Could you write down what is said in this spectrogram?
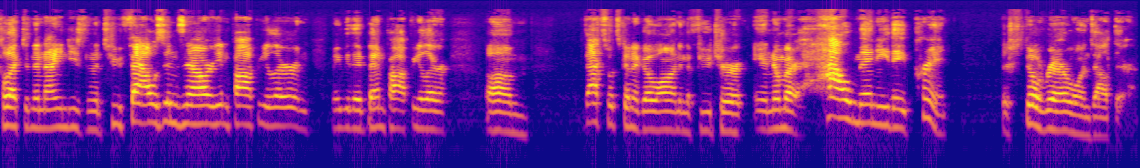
collecting the 90s and the 2000s now are getting popular, and maybe they've been popular. Um, that's what's going to go on in the future. And no matter how many they print, there's still rare ones out there.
